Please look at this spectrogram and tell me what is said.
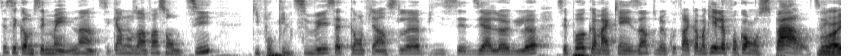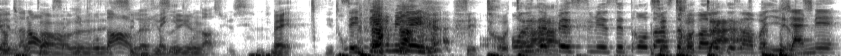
sais, c'est comme c'est maintenant. C'est quand nos enfants sont petits qu'il faut cultiver cette confiance-là, puis ce dialogue-là. C'est pas comme à 15 ans, tout d'un coup, de faire comme, OK, là, faut qu'on se parle. Ouais, il est Comme, trop non, non, tard, ça- il est trop tard. C'est. Ben, il brisé, est trop tard. Ben, il est trop C'est terminé! c'est trop On était pessimiste, c'est trop tard, C'est ce trop moment-là avec tes tard, enfants. t'as Il est perdu. jamais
